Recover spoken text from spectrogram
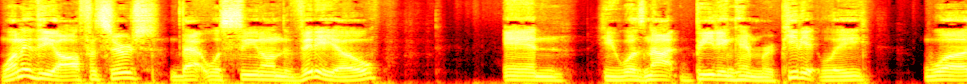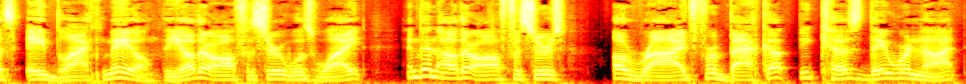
One of the officers that was seen on the video, and he was not beating him repeatedly, was a black male. The other officer was white, and then other officers arrived for backup because they were not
